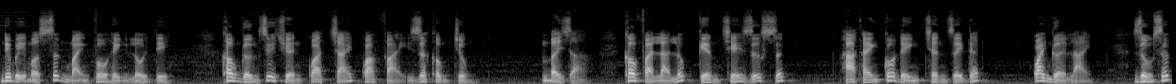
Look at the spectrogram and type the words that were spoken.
Như bị một sức mạnh vô hình lôi đi. Không ngừng di chuyển qua trái, qua phải, giữa không trung. Bây giờ, Không phải là lúc kiềm chế giữ sức. Hà Thanh cố định chân dưới đất, Quay người lại. Dùng sức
